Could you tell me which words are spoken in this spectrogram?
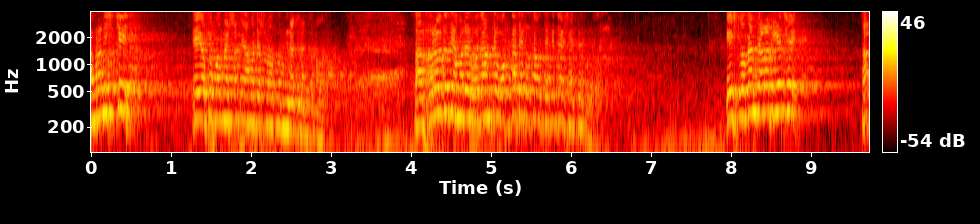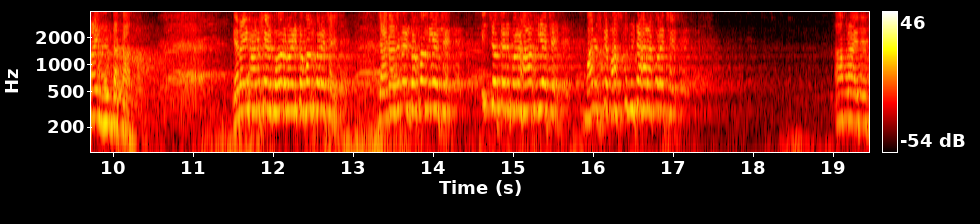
আমরা নিশ্চিত এই অপকর্মের সাথে আমাদের সহকর্মীরা জড়িত নয়। তারপরেও যদি আমাদের অজান্তে অজ্ঞাতে কোথাও থেকে যায়, সাহায্য করছে এই স্লোগান যারা দিয়েছে, তারাই মূল টাকা এরাই মানুষের ঘর বাড়ি দখল করেছে, জায়গা জমির দখল নিয়েছে, ইজ্জতের উপরে হাত দিয়েছে, মানুষকে বাস্তুবিটা হারা করেছে। আমরা এদের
